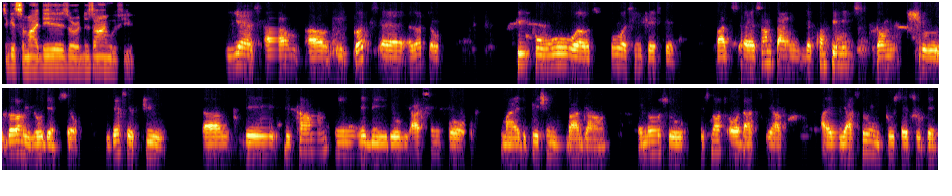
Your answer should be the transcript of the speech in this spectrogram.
to get some ideas or design with you? Yes, um, uh, we got uh, a lot of people who was who was interested, but uh, sometimes the companies don't show don't reveal themselves. There's a few. Um, they they come in. Maybe they will be asking for my education background, and also it's not all that we have. I are still in process with them.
